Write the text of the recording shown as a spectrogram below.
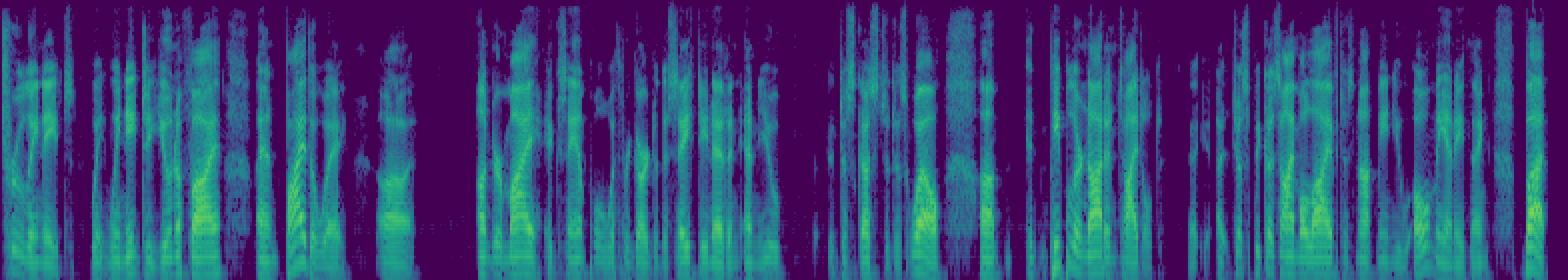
truly needs. We, we need to unify. And by the way, uh, under my example with regard to the safety net, and, and you discussed it as well, um, it, people are not entitled. Uh, uh, just because I'm alive does not mean you owe me anything, but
